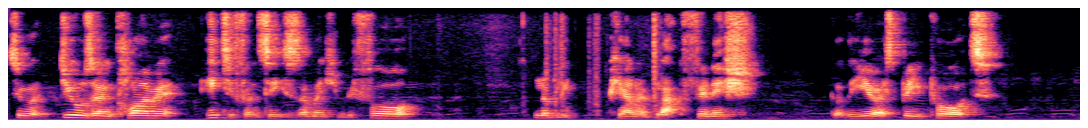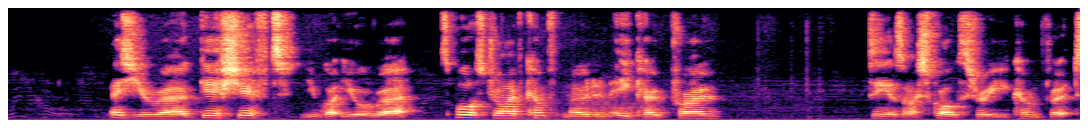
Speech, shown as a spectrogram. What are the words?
So we've got dual zone climate, heated front seats as I mentioned before. Lovely piano black finish. Got the USB port. There's your uh, gear shift. You've got your uh, sports drive, comfort mode and eco pro. See as I scroll through your comfort,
